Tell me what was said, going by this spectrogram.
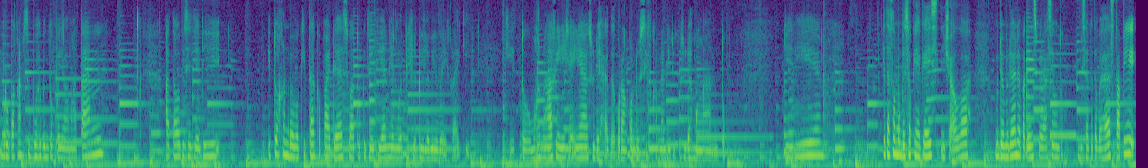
merupakan sebuah bentuk penyelamatan atau bisa jadi itu akan bawa kita kepada suatu kejadian yang lebih lebih lebih baik lagi. Gitu. Mohon maaf ini kayaknya sudah agak kurang kondusif karena diriku sudah mengantuk. Jadi kita semua besok ya guys. Insya Allah mudah-mudahan dapat inspirasi untuk bisa kita bahas. Tapi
